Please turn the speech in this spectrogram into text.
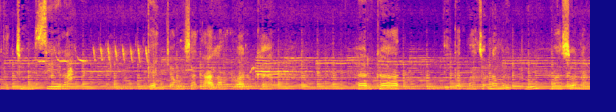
Terjun Sirah Kencang wisata alam keluarga. Harga tiket masuk 6000 Masuk 600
